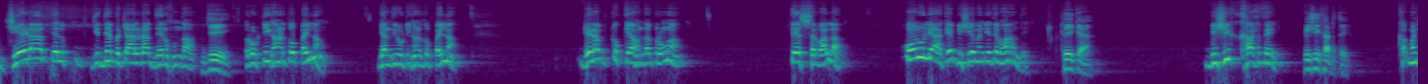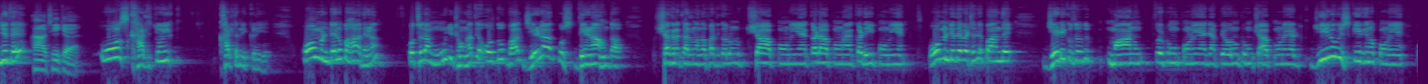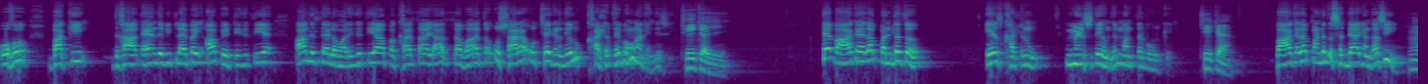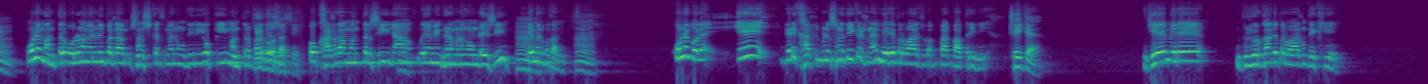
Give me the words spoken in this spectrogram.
ਜਿਹੜਾ ਤਿਲ ਜਿੱਦਾਂ ਵਿਚਾਲੜਾ ਦਿਨ ਹੁੰਦਾ ਜੀ। ਰੋਟੀ ਖਾਣ ਤੋਂ ਪਹਿਲਾਂ ਜਾਂਦੀ ਰੋਟੀ ਖਾਣ ਤੋਂ ਪਹਿਲਾਂ ਜਿਹੜਾ ਟੁੱਕਿਆ ਹੁੰਦਾ ਪ੍ਰਾਹੁਣਾ ਤੇ ਸਰਵਾਲਾ ਉਹਨੂੰ ਲਿਆ ਕੇ ਵਿਸ਼ੇ ਮੰਜੇ ਤੇ ਬਹਾਉਂਦੇ ਠੀਕ ਹੈ। ਵਿਸ਼ੀ ਖੱਟ ਤੇ। ਵਿਸ਼ੀ ਖੱਟ ਤੇ। ਖ- ਮੰਜੇ ਤੇ? ਹਾਂ ਠੀਕ ਹੈ। ਉਸ ਖੱਟ ਚੋਂ ਹੀ ਖੱਟ ਨਿਕਲੀ ਹੈ। ਉਹ ਮੁੰਡੇ ਨੂੰ ਬਹਾ ਦੇਣਾ ਉੱਥੇ ਦਾ ਮੂੰਹ ਜਿਠਾਉਣਾ ਤੇ ਉਸ ਤੋਂ ਬਾਅਦ ਜਿਹੜਾ ਕੁਝ ਦੇਣਾ ਹੁੰਦਾ ਸ਼ਗਨ ਕਰਨ ਦਾ ਫਰਜ਼ ਕਰੋ ਉਹਨੂੰ ਚਾਹ ਪਾਉਣੀ ਹੈ ਕੜਾ ਪਾਉਣਾ ਹੈ ਘੜੀ ਪਾਉਣੀ ਹੈ ਉਹ ਮੰਜੇ ਦੇ ਬੈਠੇ ਤੇ ਪਾਉਂਦੇ। ਜਿਹੜੀ ਕੁਛ ਉਹਦੀ ਮਾਂ ਨੂੰ ਕੋਈ ਟੂੰ ਪਾਉਣੀ ਹੈ ਜਾਂ ਪਿਓ ਨੂੰ ਟੂੰ ਚਾਹ ਪਾਉਣੀ ਹੈ ਜਿਹਨੂੰ ਵੀ ਸਕੀਰ ਨੂੰ ਪਾਉਣੀ ਹੈ ਉਹ ਬਾਕੀ ਦਿਖਾ ਕਹਿੰਦੇ ਵੀ ਲੈ ਭਾਈ ਆਹ ਪੇਟੀ ਦਿੱਤੀ ਹੈ ਆਹ ਦਿੱਤਾ ਅਲਮਾਰੀ ਦਿੱਤੀ ਆ ਪੱਖਾ ਤਾਂ ਆਹ ਤਵਾ ਤਾਂ ਉਹ ਸਾਰਾ ਉੱਥੇ ਗਿਣਦੇ ਉਹਨੂੰ ਖੱਟ ਤੇ ਬਹਾਉਣਾ ਕਹਿੰਦੇ ਸੀ। ਠੀਕ ਹੈ ਜੀ। ਤੇ ਬਾਕਾਇਦਾ ਪੰਡਤ ਇਸ ਖੱਟ ਨੂੰ ਮਿਣਸਦੇ ਹੁੰਦੇ ਮੰਤਰ ਬੋਲ ਕੇ। ਠੀਕ ਹੈ। ਬਾਕਾਇਦਾ ਪੰਡਤ ਸੱਦਿਆ ਜਾਂਦਾ ਸੀ। ਹੂੰ। ਉਹਨੇ ਮੰਤਰ ਬੋਲਣਾ ਮੈਨੂੰ ਨਹੀਂ ਪਤਾ ਸੰਸਕ੍ਰਿਤ ਮੈਨੂੰ ਆਉਂਦੀ ਨਹੀਂ ਉਹ ਕੀ ਮੰਤਰ ਪੜ੍ਹਦੇ ਸੀ? ਉਹ ਖੱਟ ਦਾ ਮੰਤਰ ਸੀ ਜਾਂ ਕੋਈ ਐਵੇਂ ਗਣ ਬਣਾਉਂਦੇ ਸੀ ਇਹ ਮੈਨੂੰ ਪਤਾ ਨਹੀਂ। ਹੂੰ। ਉਹਨੇ ਬੋਲਿਆ ਇਹ ਜਿਹੜੀ ਖੱਟ ਮਿਣਸਣ ਦੀ ਘਟਨਾ ਹੈ ਮੇਰੇ ਪਰਿਵਾਰ ਚ ਵਾਪਰੀ ਵੀ ਹੈ। ਠੀਕ ਹੈ। ਜੇ ਮੇਰੇ ਬਜ਼ੁਰਗਾਂ ਦੇ ਪਰਿਵਾਰ ਨੂੰ ਦੇਖੀਏ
